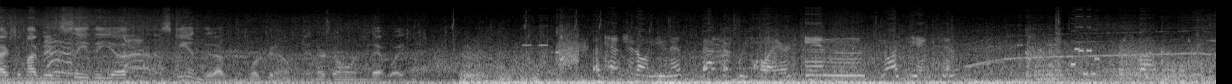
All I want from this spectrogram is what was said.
Actually might be able to see the uh, skin that I've been working on, and they're going that way. Attention all units. Backup required in North Yankton. Respond code three.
